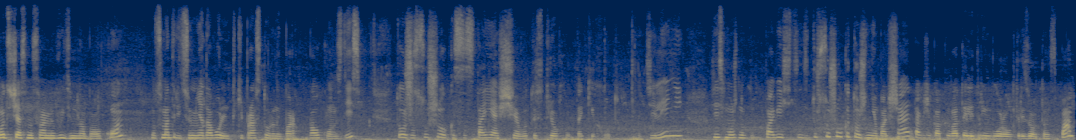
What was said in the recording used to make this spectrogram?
Вот сейчас мы с вами выйдем на балкон. Вот смотрите, у меня довольно-таки просторный балкон здесь. Тоже сушилка, состоящая вот из трех вот таких вот отделений. Здесь можно повесить... Сушилка тоже небольшая, так же, как и в отеле Dream World Resort and Spa.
